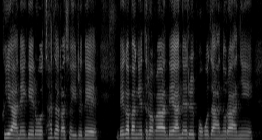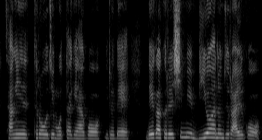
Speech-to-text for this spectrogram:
그의 아내에게로 찾아가서 이르되 내가 방에 들어가 내 아내를 보고자 하노라 하니 장이 들어오지 못하게 하고 이르되 내가 그를 심히 미워하는 줄 알고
